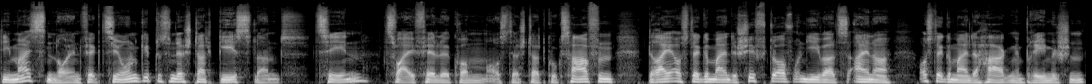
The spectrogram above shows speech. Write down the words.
Die meisten Neuinfektionen gibt es in der Stadt Geestland. Zehn, zwei Fälle kommen aus der Stadt Cuxhaven, drei aus der Gemeinde Schiffdorf und jeweils einer aus der Gemeinde Hagen im Bremischen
